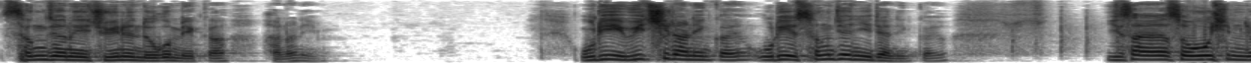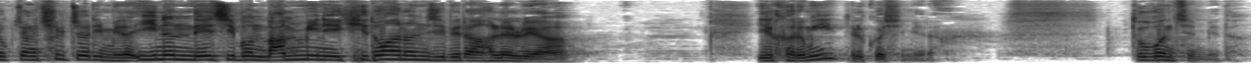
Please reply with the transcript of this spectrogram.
성전의 주인은 누굽니까? 하나님. 우리의 위치라니까요. 우리의 성전이라니까요. 이사야서 56장 7절입니다. 이는 내 집은 만민이 기도하는 집이라 할렐루야. 일컬음이 될 것입니다. 두 번째입니다.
